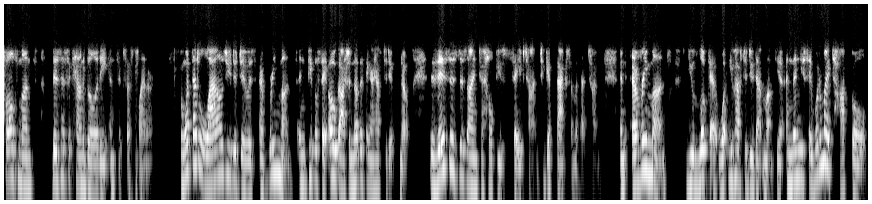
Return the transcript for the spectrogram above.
12 month business accountability and success planner. And what that allows you to do is every month, and people say, oh gosh, another thing I have to do. No, this is designed to help you save time, to get back some of that time. And every month, you look at what you have to do that month, you know, and then you say, what are my top goals?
